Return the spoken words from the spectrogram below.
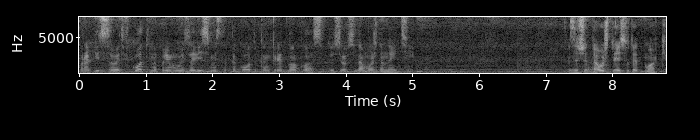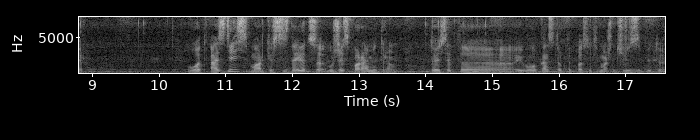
прописывать в код напрямую зависимость от какого-то конкретного класса. То есть его всегда можно найти. За счет того, что есть вот этот маркер. Вот, а здесь маркер создается уже с параметром. То есть это его конструктор, по сути, можно через запятую.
